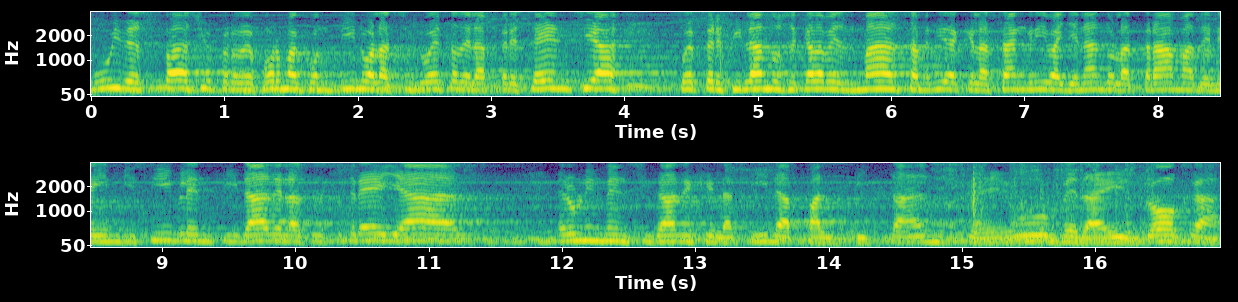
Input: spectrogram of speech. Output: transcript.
Muy despacio, pero de forma continua, la silueta de la presencia fue perfilándose cada vez más a medida que la sangre iba llenando la trama de la invisible entidad de las estrellas. Era una inmensidad de gelatina palpitante, húmeda y roja.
